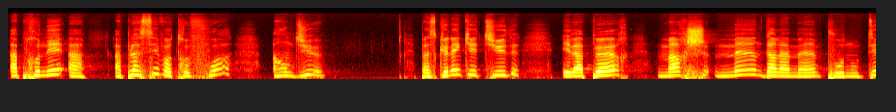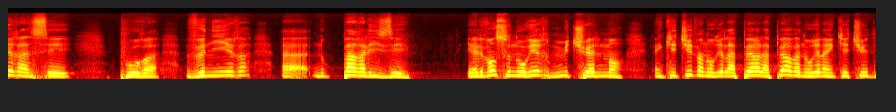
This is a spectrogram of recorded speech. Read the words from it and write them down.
Apprenez à, placer votre foi en Dieu. Parce que l'inquiétude et la peur marchent main dans la main pour nous terrasser, pour euh, venir euh, nous paralyser. Et elles vont se nourrir mutuellement. L'inquiétude va nourrir la peur, la peur va nourrir l'inquiétude.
